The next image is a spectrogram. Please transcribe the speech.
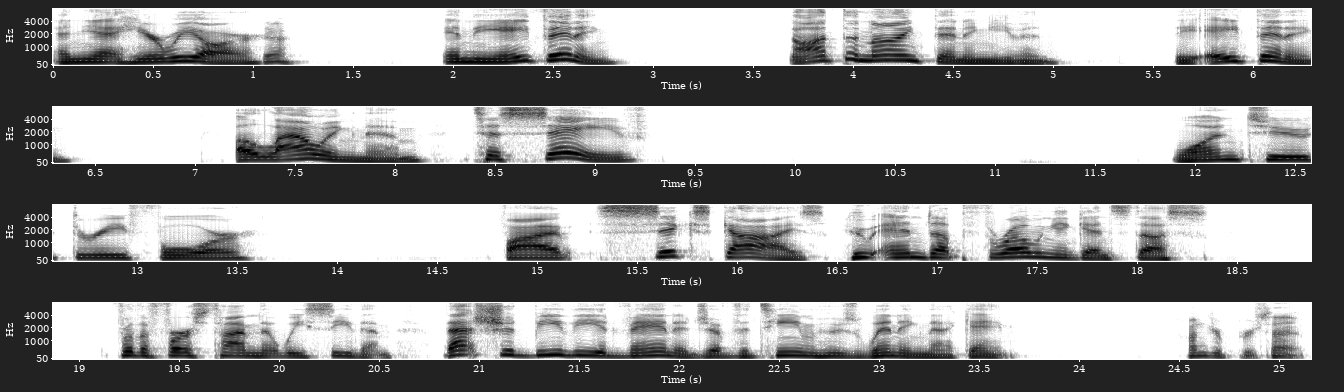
And yet here we are Yeah. in the eighth inning, not the ninth inning, even the eighth inning, allowing them to save one, two, three, four, five, six guys who end up throwing against us for the first time that we see them. That should be the advantage of the team who's winning that game. Hundred percent.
